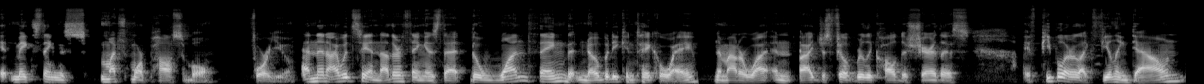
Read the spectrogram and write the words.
it makes things much more possible for you. And then I would say another thing is that the one thing that nobody can take away, no matter what, and I just feel really called to share this. If people are like feeling down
